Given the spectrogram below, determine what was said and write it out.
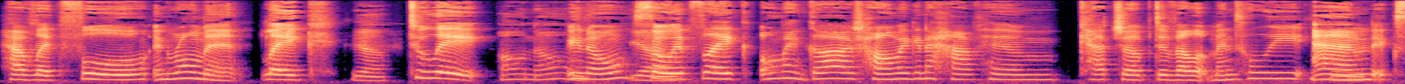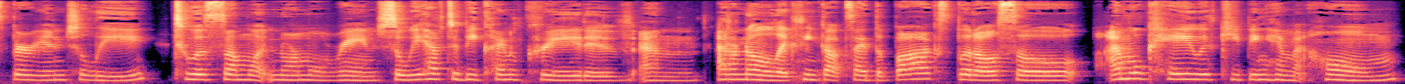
have like full enrollment. Like, Yeah. too late. Oh no. You know? Yeah. So it's like, oh my gosh, how am I going to have him catch up developmentally Mhm. and experientially to a somewhat normal range? So we have to be kind of creative and I don't know, like think outside the box, but also I'm okay with keeping him at home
